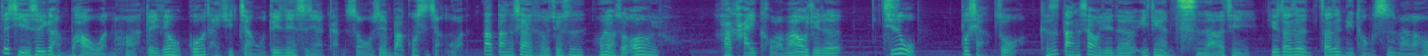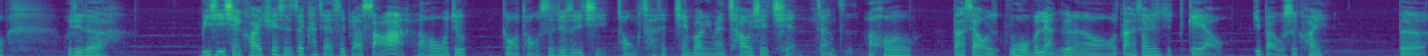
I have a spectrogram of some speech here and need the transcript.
这其实是一个很不好文化，对，因为我过后才去讲我对这件事情的感受。我先把故事讲完。那当下的时候，就是我想说，哦，他开口了，然后我觉得其实我不想做，可是当下我觉得已经很迟了，而且又在这在这女同事嘛，然后我觉得。比起一千块，确实这看起来是比较少啦。然后我就跟我同事就是一起从钱包里面钞一些钱这样子。然后当下我我们两个人哦，我当下就给了一百五十块的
